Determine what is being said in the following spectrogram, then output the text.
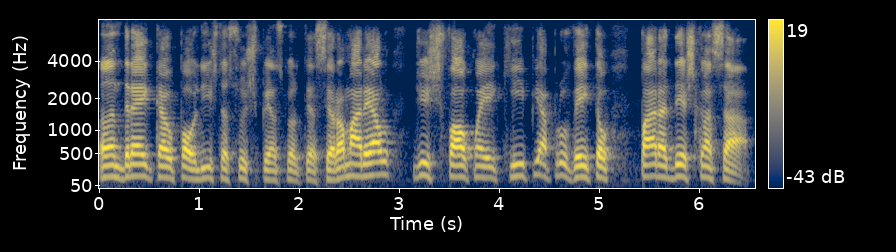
André e Caio Paulista, suspensos pelo terceiro amarelo, desfalcam a equipe e aproveitam para descansar.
